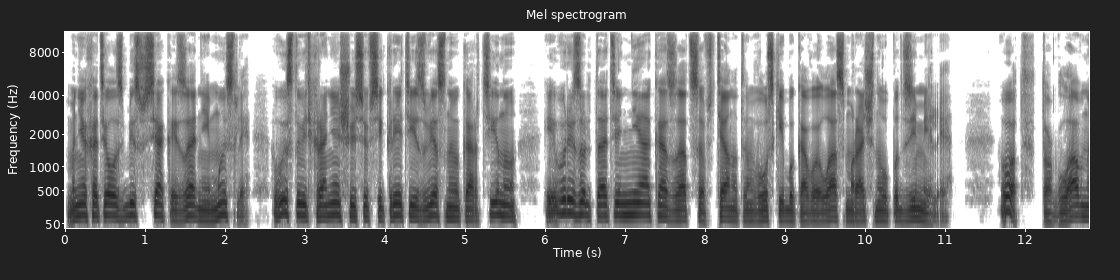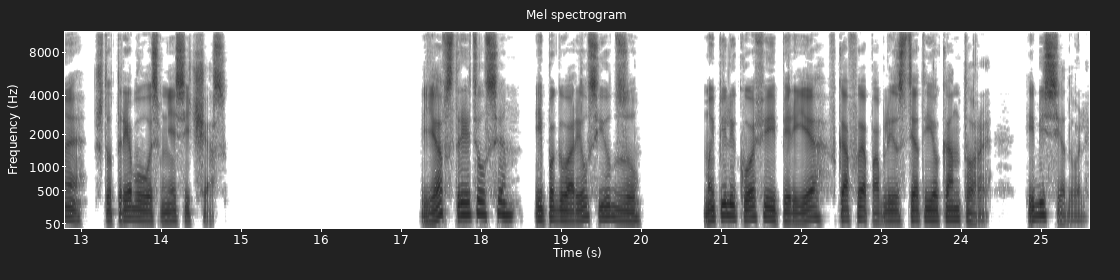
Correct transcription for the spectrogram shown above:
Мне хотелось без всякой задней мысли выставить хранящуюся в секрете известную картину и в результате не оказаться втянутым в узкий боковой лаз мрачного подземелья. Вот то главное, что требовалось мне сейчас. Я встретился и поговорил с Юдзу. Мы пили кофе и перье в кафе поблизости от ее конторы и беседовали.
